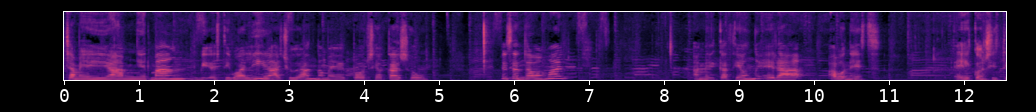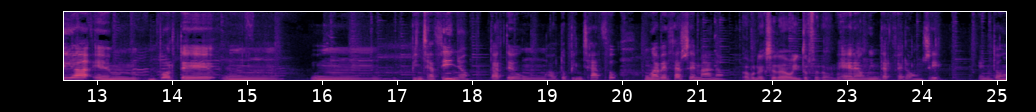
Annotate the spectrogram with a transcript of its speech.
chamei a miña irmán estivo ali axudándome por se si acaso me sentaba mal a medicación era abonés. Eh, consistía en porte un, un pinchaciño, darte un autopinchazo unha vez a semana. Abonex era o interferón, non? Era un interferón, sí. Mm. Entón,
